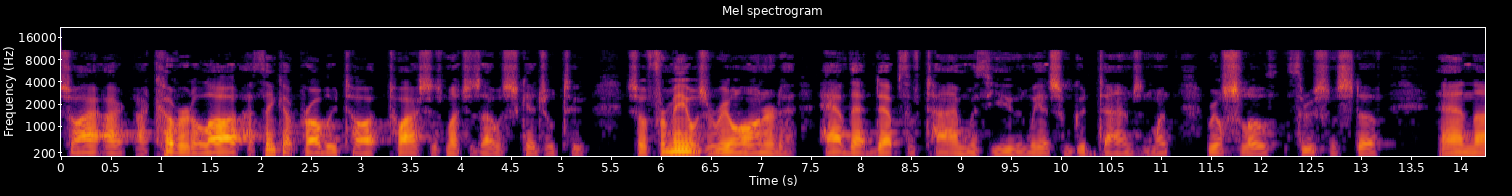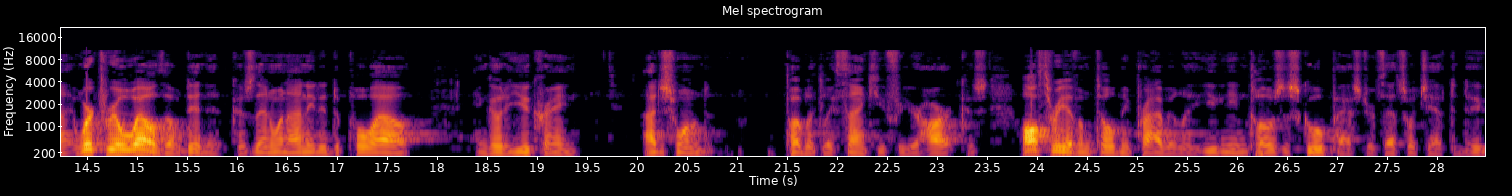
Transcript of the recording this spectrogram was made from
so I, I, I, covered a lot. I think I probably taught twice as much as I was scheduled to. So for me, it was a real honor to have that depth of time with you, and we had some good times and went real slow through some stuff. And uh, it worked real well, though, didn't it? Because then when I needed to pull out and go to Ukraine, I just wanted to publicly thank you for your heart because all three of them told me privately, you can even close the school, Pastor, if that's what you have to do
